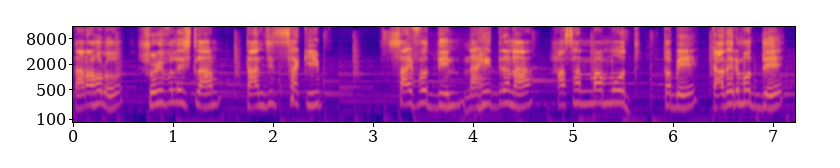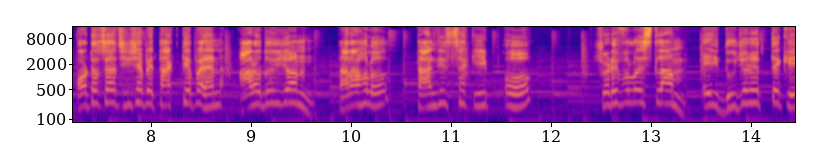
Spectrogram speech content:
তারা হলো শরীফুল ইসলাম, তানজিদ সাকিব, সাইফুদ্দিন, নাহিদ রানা, হাসান মাহমুদ। তবে তাদের মধ্যে অটো চয়েস হিসেবে থাকতে পারেন আরও দুইজন। তারা হলো তানজিদ সাকিব ও শরীফুল ইসলাম। এই দুজনের থেকে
